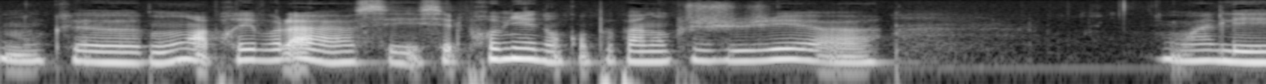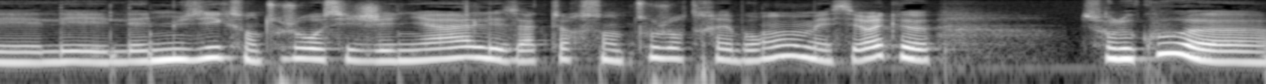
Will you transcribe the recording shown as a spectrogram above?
Donc, euh, bon, après, voilà, c'est le premier, donc on peut pas non plus juger. euh, Ouais, les, les, les musiques sont toujours aussi géniales, les acteurs sont toujours très bons, mais c'est vrai que sur le coup. euh,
